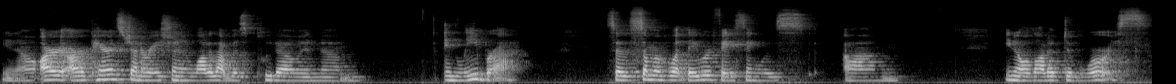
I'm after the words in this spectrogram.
You know, our our parents' generation, a lot of that was Pluto in um, in Libra. So some of what they were facing was, um, you know, a lot of divorce,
